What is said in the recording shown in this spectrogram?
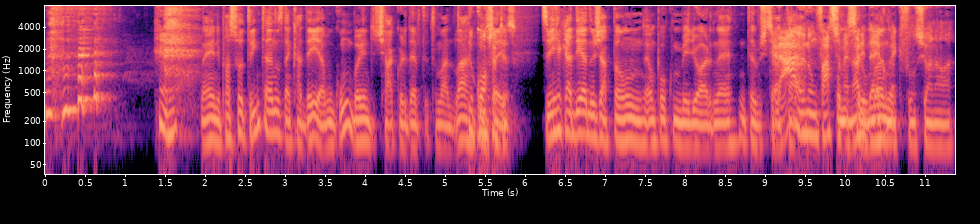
né? Ele passou 30 anos na cadeia, algum banho de chaco ele deve ter tomado lá. Com certeza. Se bem que a cadeia no Japão é um pouco melhor, né? Em termos de Será? Eu não faço a menor ideia humano. como é que funciona lá.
